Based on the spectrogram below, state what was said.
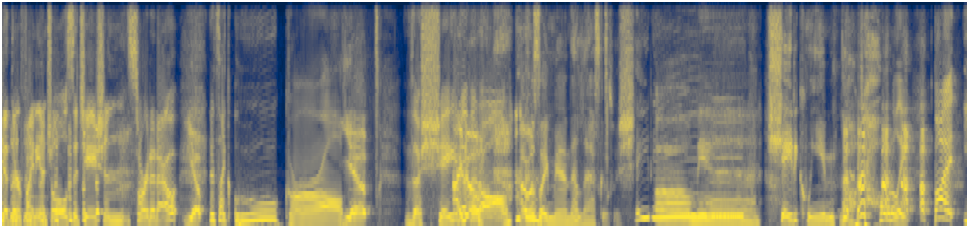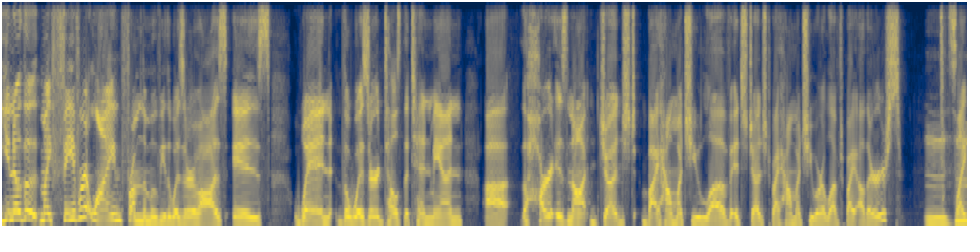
get their financial situation sorted out Yep. and it's like ooh girl yep the shade i of know it all i was like man that last ghost was shady oh man shady queen Oh, totally. But you know the my favorite line from the movie The Wizard of Oz is when the wizard tells the Tin Man, uh, "The heart is not judged by how much you love; it's judged by how much you are loved by others." It's like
